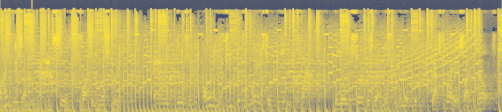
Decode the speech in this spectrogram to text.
Life is a massive fucking mystery. And there's only a few different ways to really crack below the surface of that mystery. And the, the best way is psychedelics.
